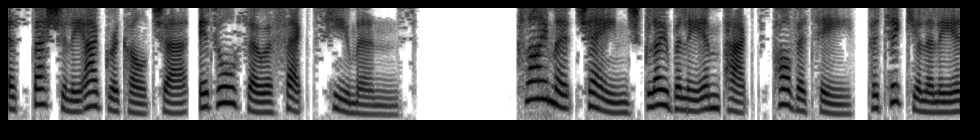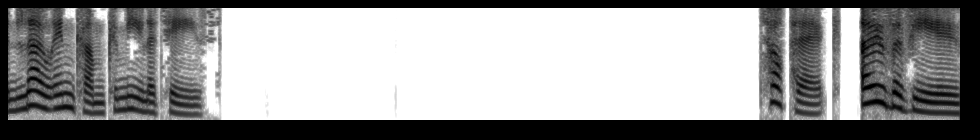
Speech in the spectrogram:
especially agriculture, it also affects humans. Climate change globally impacts poverty, particularly in low-income communities. Overview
